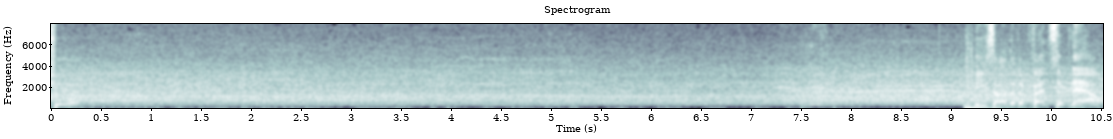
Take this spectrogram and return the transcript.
sure. He's on the defensive now.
